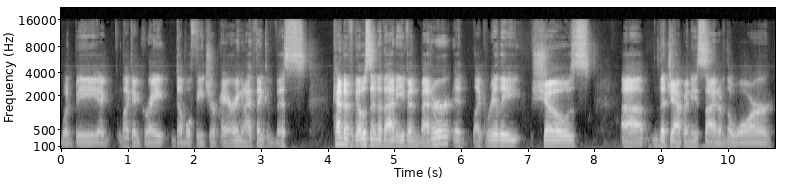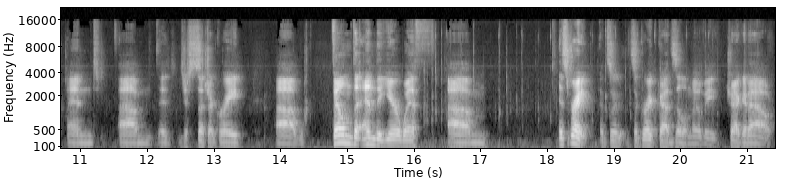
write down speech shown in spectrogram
would be a, like a great double feature pairing, and I think this kind of goes into that even better. It like really shows uh, the Japanese side of the war, and um, it's just such a great uh, film to end the year with. Um, it's great. It's a it's a great Godzilla movie. Check it out.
